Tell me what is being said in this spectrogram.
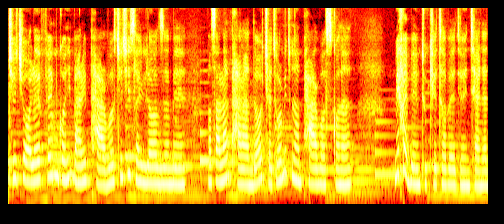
چه جالب فکر می‌کنی برای پرواز چه چیزهایی لازمه مثلا پرنده چطور می‌تونن پرواز کنن می‌خوای بریم تو کتاب یا اینترنت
